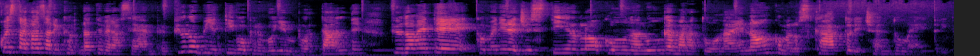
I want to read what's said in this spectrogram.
questa cosa ricordatevela sempre, più l'obiettivo per voi è importante, più dovete, come dire, gestirlo come una lunga maratona e non come lo scatto di 100 metri.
